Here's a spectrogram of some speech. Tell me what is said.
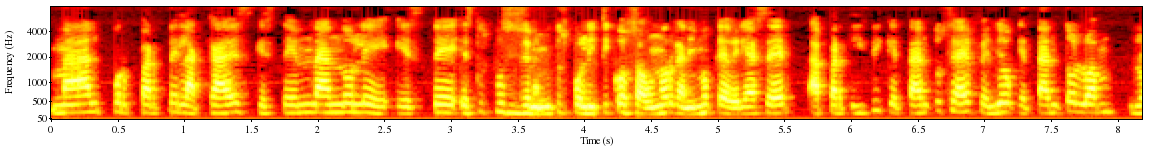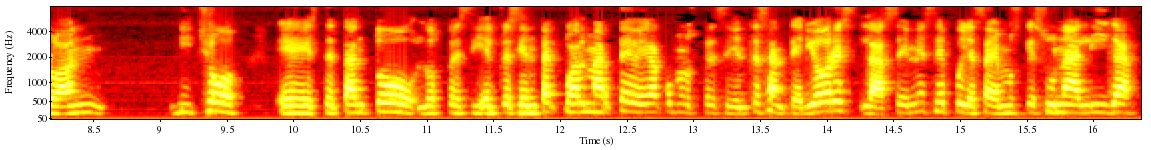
mal por parte de la CADES que estén dándole este, estos posicionamientos políticos a un organismo que debería ser a partir de que tanto se ha defendido, que tanto lo han, lo han dicho este tanto los el presidente actual Marte Vega como los presidentes anteriores, la CNC pues ya sabemos que es una liga,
